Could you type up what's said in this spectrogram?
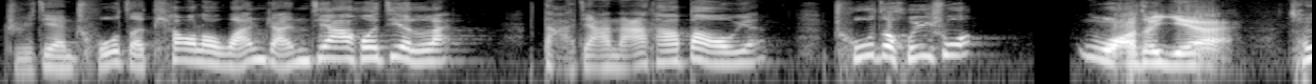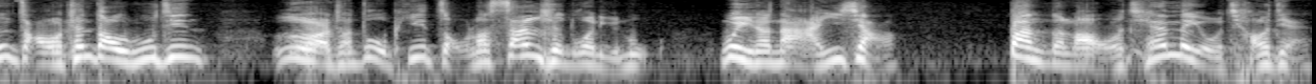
只见厨子挑了碗盏家伙进来。大家拿他抱怨，厨子回说：“我的爷从早晨到如今，饿着肚皮走了三十多里路，为了哪一项，半个老钱没有瞧见。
